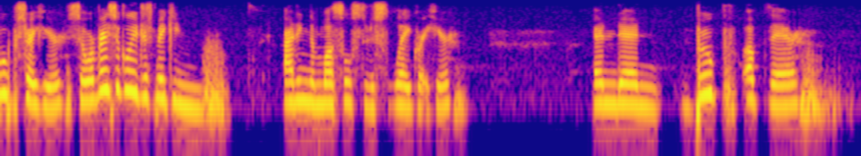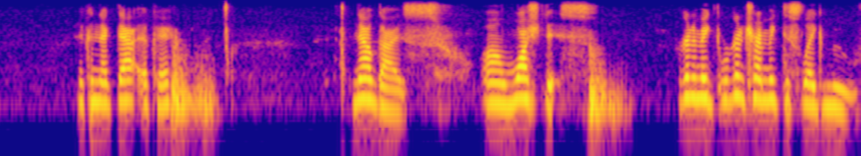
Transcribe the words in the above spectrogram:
boop's right here. So we're basically just making adding the muscles to this leg right here. And then boop up there. And connect that, okay. Now guys, um watch this. We're gonna make we're gonna try and make this leg move.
